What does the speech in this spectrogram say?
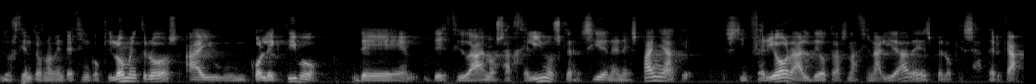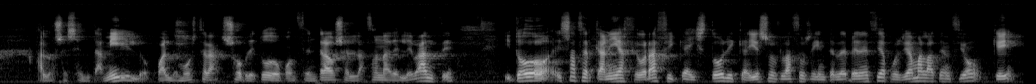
295 kilómetros, hay un colectivo de, ciudadanos argelinos que residen en España, que es inferior al de otras nacionalidades, pero que se acerca a los 60.000, lo cual demuestra sobre todo concentrados en la zona del Levante, y toda esa cercanía geográfica, histórica y esos lazos de interdependencia, pues llama la atención que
